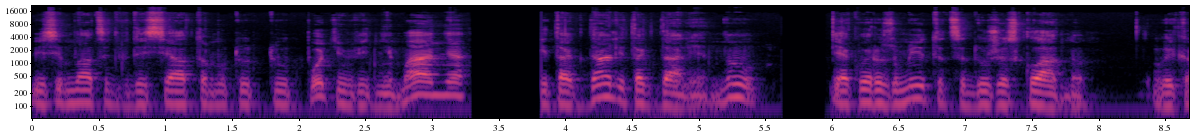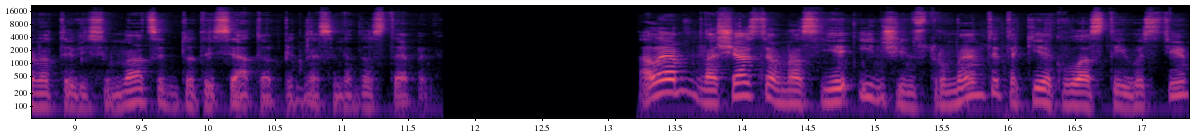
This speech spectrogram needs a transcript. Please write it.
18 в 10, тут, тут, потім віднімання і так далі. так далі. Ну, як ви розумієте, це дуже складно виконати 18 до 10 піднесення до степеня. Але, на щастя, в нас є інші інструменти, такі як властивості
